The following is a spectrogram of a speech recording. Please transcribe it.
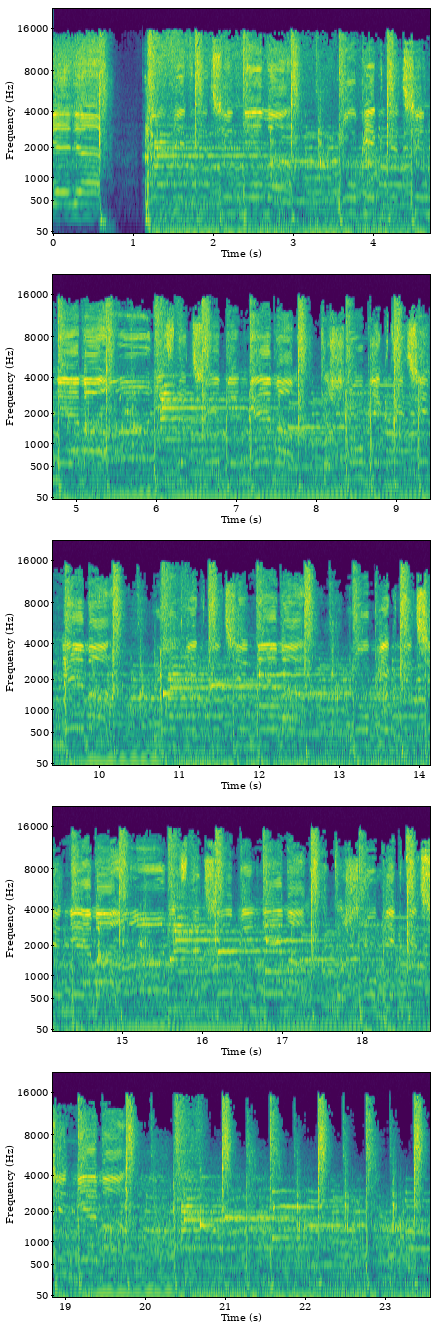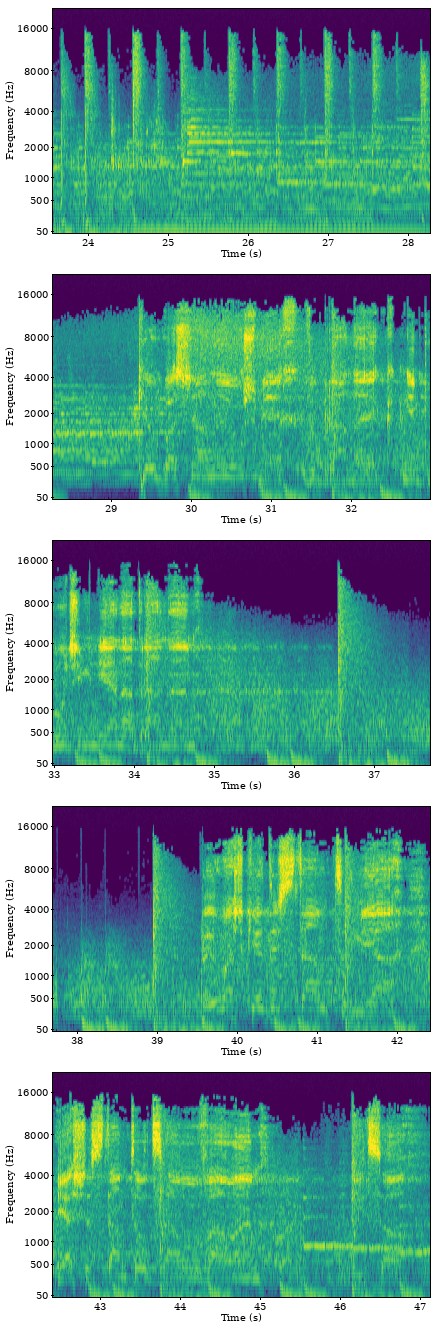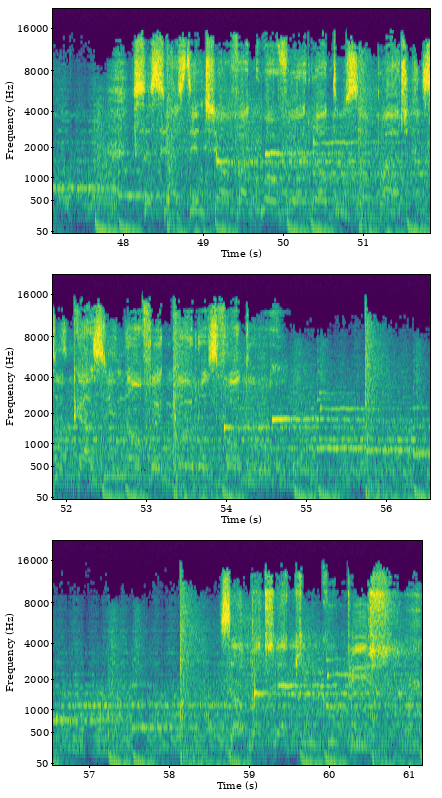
Yeah. tamtym ja. Ja się z tamtą całowałem. I co? Sesja zdjęciowa głowy rodu Zobacz. Z okazji nowego rozwodu. Zobacz jakim kupisz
